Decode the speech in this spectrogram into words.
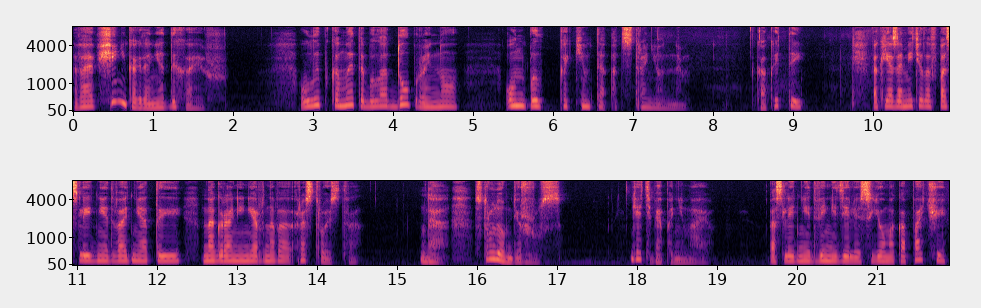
вообще никогда не отдыхаешь? Улыбка Мэтта была доброй, но он был каким-то отстраненным как и ты. Как я заметила, в последние два дня ты на грани нервного расстройства. Да, с трудом держусь. Я тебя понимаю. Последние две недели съемок «Апачи»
